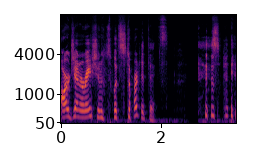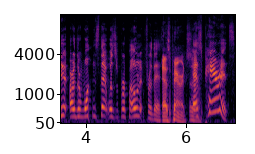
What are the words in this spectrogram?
our generation is what started this. Is are the ones that was a proponent for this As parents, as parents,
